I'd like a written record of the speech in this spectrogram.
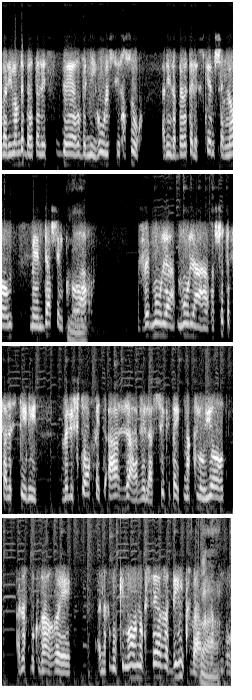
ואני לא מדברת על הסדר וניהול סכסוך, אני מדברת על הסכם שלום מעמדה של כוח ומול הרשות הפלסטינית ולפתוח את עזה ולהפסיק את ההתנכלויות אנחנו כבר, אה, אנחנו כמו נוגסי עבדים כבר. אה. אנחנו-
